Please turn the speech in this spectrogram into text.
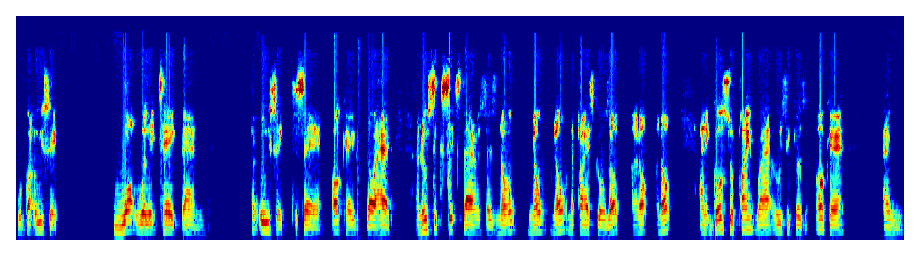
we've got Usyk. What will it take then for Usyk to say, okay, go ahead? And Usyk sits there and says, no, no, no. And the price goes up and up and up. And it goes to a point where Usyk goes, okay. And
